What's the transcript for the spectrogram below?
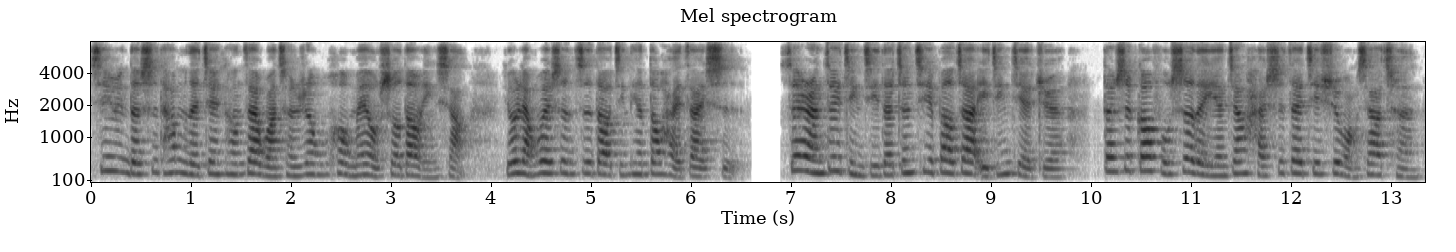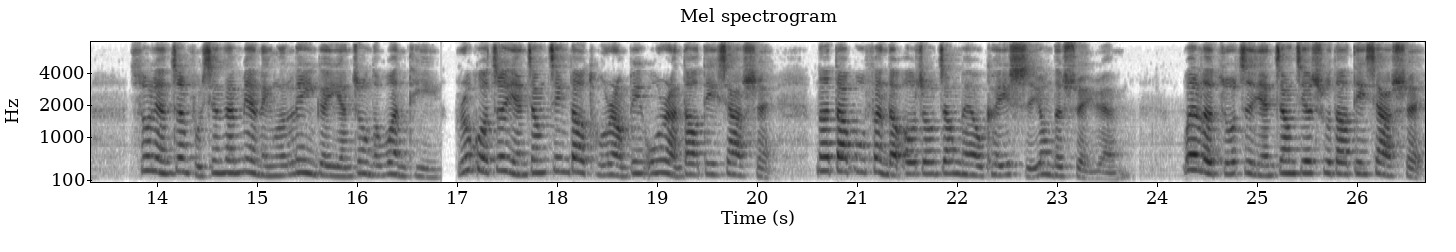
幸运的是，他们的健康在完成任务后没有受到影响，有两位甚至到今天都还在世。虽然最紧急的蒸汽爆炸已经解决，但是高辐射的岩浆还是在继续往下沉。苏联政府现在面临了另一个严重的问题：如果这岩浆进到土壤并污染到地下水，那大部分的欧洲将没有可以使用的水源。为了阻止岩浆接触到地下水，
